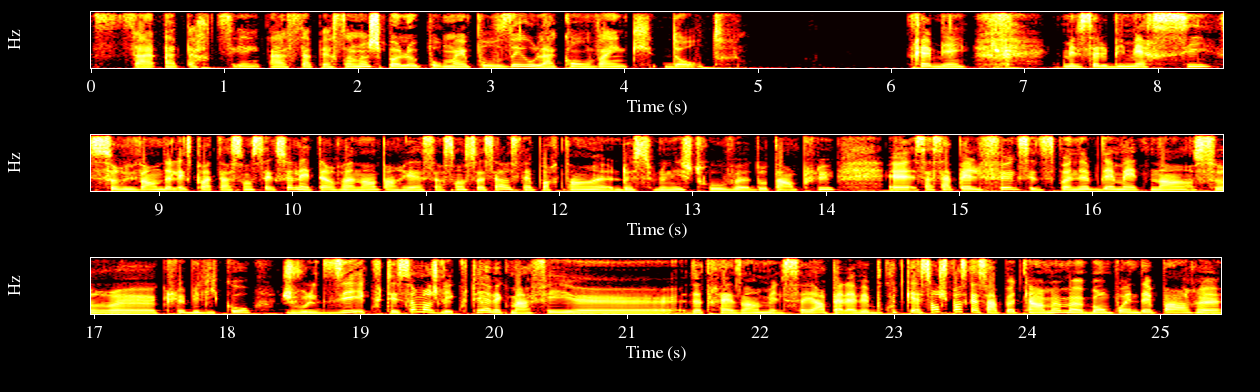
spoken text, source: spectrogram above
ça appartient à cette personne-là. Je suis pas là pour m'imposer ou la convaincre d'autres. Très bien. Mélissa Luby, merci. Survivante de l'exploitation sexuelle, intervenante en réinsertion sociale. C'est important euh, de le souligner, je trouve, euh, d'autant plus. Euh, ça s'appelle Fugue. C'est disponible dès maintenant sur euh, Club Illico. Je vous le dis, écoutez ça. Moi, je l'ai écouté avec ma fille euh, de 13 ans, Mélissa, hier, puis elle avait beaucoup de questions. Je pense que ça peut être quand même un bon point de départ euh,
